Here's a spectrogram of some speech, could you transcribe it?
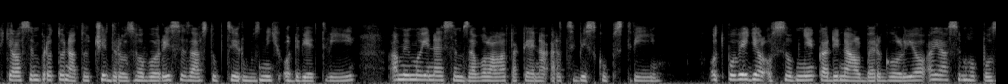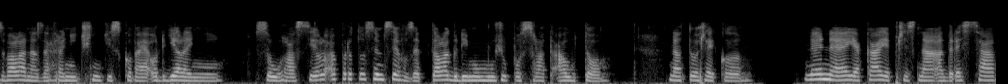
Chtěla jsem proto natočit rozhovory se zástupci různých odvětví a mimo jiné jsem zavolala také na arcibiskupství. Odpověděl osobně kardinál Bergoglio a já jsem ho pozvala na zahraniční tiskové oddělení. Souhlasil a proto jsem se ho zeptala, kdy mu můžu poslat auto. Na to řekl, ne, ne, jaká je přesná adresa,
